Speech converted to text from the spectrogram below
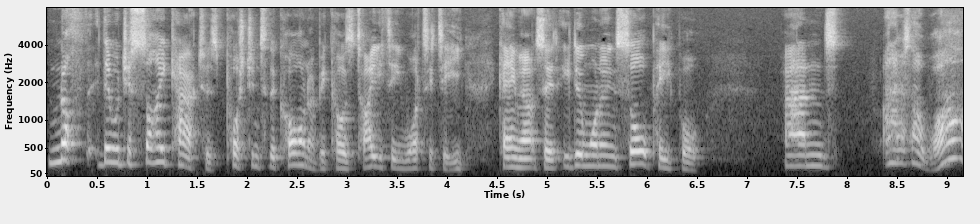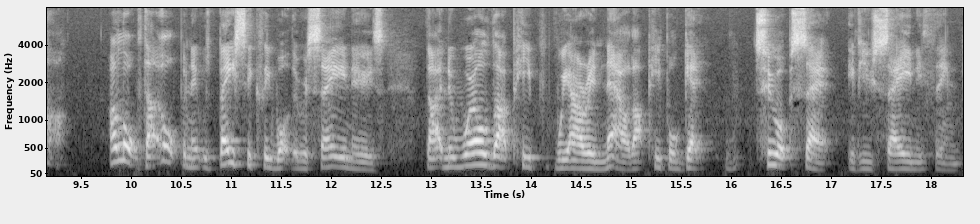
nothing. They were just side characters pushed into the corner because Taika Waititi came out and said he didn't want to insult people, and, and I was like, what? I looked that up, and it was basically what they were saying is that in the world that people we are in now, that people get too upset if you say anything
